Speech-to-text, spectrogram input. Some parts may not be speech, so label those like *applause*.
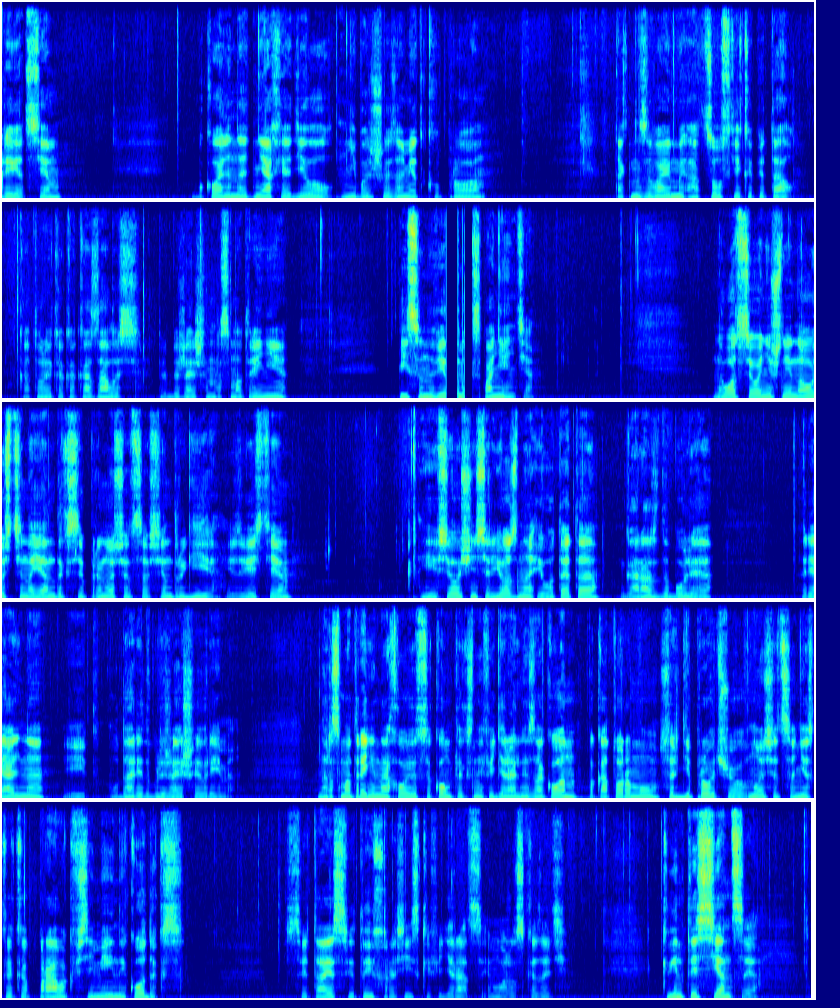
Привет всем! Буквально на днях я делал небольшую заметку про так называемый отцовский капитал, который, как оказалось, при ближайшем рассмотрении писан в экспоненте. Но вот сегодняшние новости на Яндексе приносят совсем другие известия. И все очень серьезно, и вот это гораздо более реально и ударит в ближайшее время – на рассмотрении находится комплексный федеральный закон, по которому, среди прочего, вносится несколько правок в Семейный кодекс. Святая святых Российской Федерации, можно сказать. Квинтэссенция,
